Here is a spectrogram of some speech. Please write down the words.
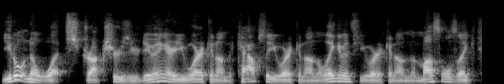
you don't know what structures you're doing. Are you working on the capsule? Are you working on the ligaments? Are you working on the muscles? Like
